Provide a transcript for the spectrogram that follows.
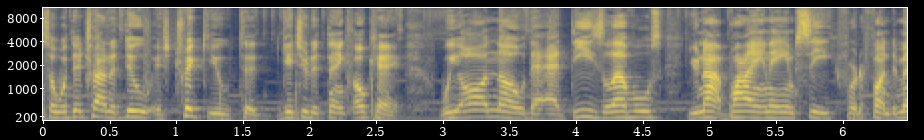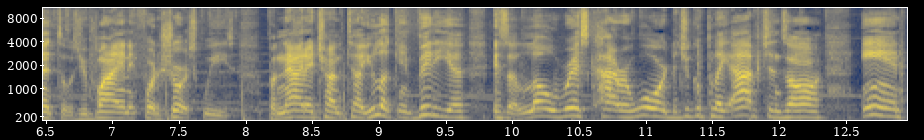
So what they're trying to do is trick you to get you to think, okay, we all know that at these levels, you're not buying AMC for the fundamentals. You're buying it for the short squeeze. But now they're trying to tell you, look, NVIDIA is a low risk, high reward that you can play options on. And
